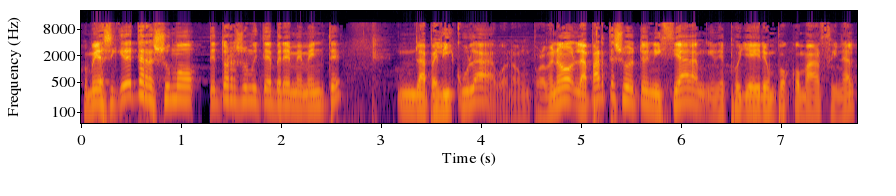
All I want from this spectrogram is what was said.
Pues mira, si quieres te resumo, intento resumirte brevemente la película, bueno, por lo menos la parte sobre todo inicial y después ya iré un poco más al final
